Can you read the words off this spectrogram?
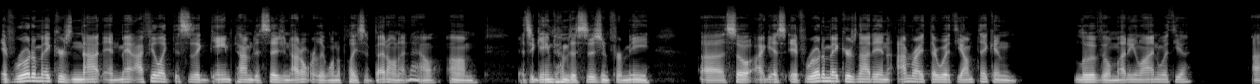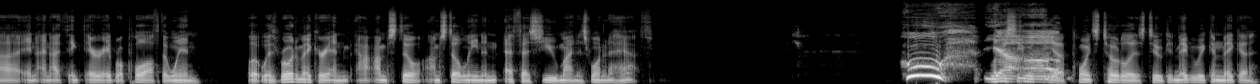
if Rodemaker's not in, man, I feel like this is a game time decision. I don't really want to place a bet on it now. Um, it's a game time decision for me. Uh, so I guess if Rodemaker's not in, I'm right there with you. I'm taking Louisville money line with you, uh, and and I think they're able to pull off the win. But with Rodemaker in, I'm still I'm still leaning FSU minus one and a half. Whew. Let yeah. me see what the uh, um points total is too, because maybe we can make a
